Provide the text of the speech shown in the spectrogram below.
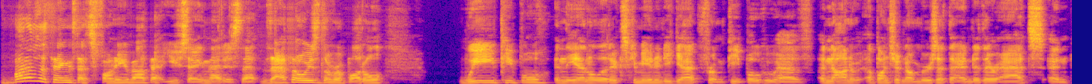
One of the things that's funny about that you saying that is that that's always the rebuttal we people in the analytics community get from people who have a a bunch of numbers at the end of their ats and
